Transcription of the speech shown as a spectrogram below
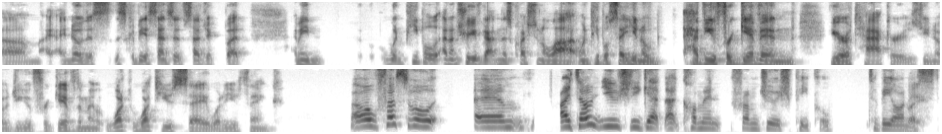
um, I, I know this this could be a sensitive subject, but I mean, when people and i'm sure you've gotten this question a lot when people say you know have you forgiven your attackers? You know do you forgive them? What what do you say? What do you think? Oh first of all um i don't usually get that comment from jewish people to be honest.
